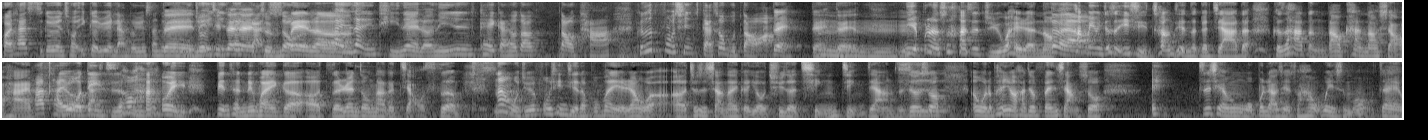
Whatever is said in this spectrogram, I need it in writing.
怀胎十个月，从一个月、两个月、三个月，你就已经在感受了，他已经在你体内了，你已经可以感受到到他。可是父亲感受不到啊。对对对，你也不能说他是局外人哦，他明明就是一起创建这个家的。可是他等到看到小孩他才落地之后，他会变成另外一个呃责任重大的角色。那我觉得父亲节的部分也让我呃就是想到一个有趣的情景，这样子就是说，呃我的朋友他就分享说。之前我不了解说他为什么在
